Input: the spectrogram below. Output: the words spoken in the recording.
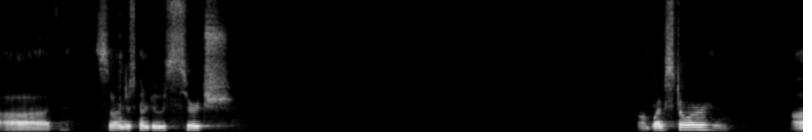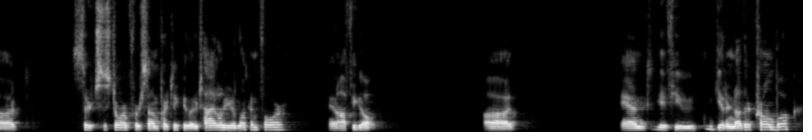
Uh, So I'm just going to do search. on Web Store, uh, search the store for some particular title you're looking for, and off you go. Uh, And if you get another Chromebook,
